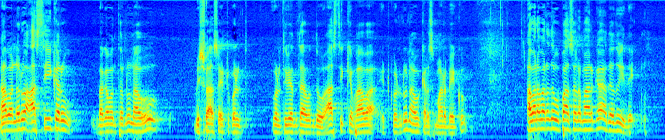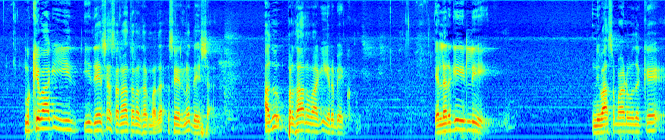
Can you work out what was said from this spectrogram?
ನಾವೆಲ್ಲರೂ ಆಸ್ತಿಕರು. ಭಗವಂತನು ನಾವು ವಿಶ್ವಾಸ ಇಟ್ಟುಕೊಳ್ತೀವಿ ಕೊಳ್ತೀವಿ ಅಂತ ಒಂದು ಆಸ್ತಿಕ್ಯ ಭಾವ ಇಟ್ಕೊಂಡು ನಾವು ಕೆಲಸ ಮಾಡಬೇಕು. ಅವರವರದ ಉಪಾಸನ ಮಾರ್ಗ ಅದದು ಇದೆ. ಮುಖ್ಯವಾಗಿ ಈ ಈ ದೇಶ ಸನಾತನ ಧರ್ಮದ ಸೇರಿನ ದೇಶ. ಅದು ಪ್ರಧಾನವಾಗಿ ಇರಬೇಕು. ಎಲ್ಲರಿಗೂ ಇಲ್ಲಿ ನಿವಾಸ ಮಾಡುವುದಕ್ಕೆ,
